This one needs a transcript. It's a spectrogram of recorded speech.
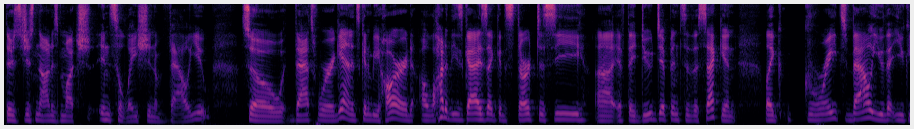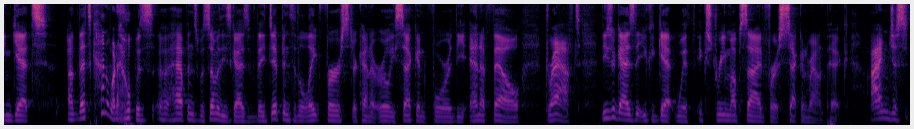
There's just not as much insulation of value. So that's where, again, it's going to be hard. A lot of these guys I could start to see uh, if they do dip into the second, like great value that you can get. Uh, that's kind of what I hope is, uh, happens with some of these guys. If they dip into the late first or kind of early second for the NFL draft, these are guys that you could get with extreme upside for a second round pick. I'm just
